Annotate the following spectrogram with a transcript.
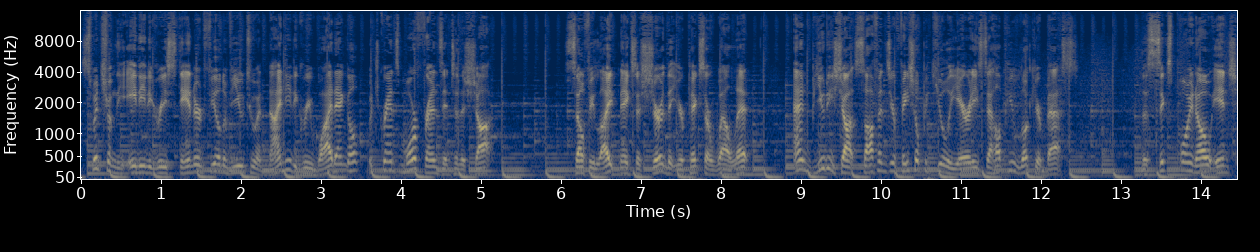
Switch from the 80 degree standard field of view to a 90 degree wide angle, which grants more friends into the shot. Selfie light makes assured that your pics are well lit, and Beauty Shot softens your facial peculiarities to help you look your best. The 6.0 inch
